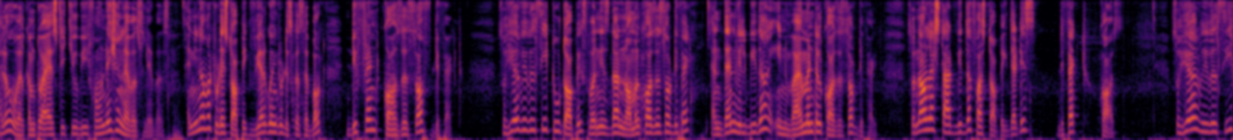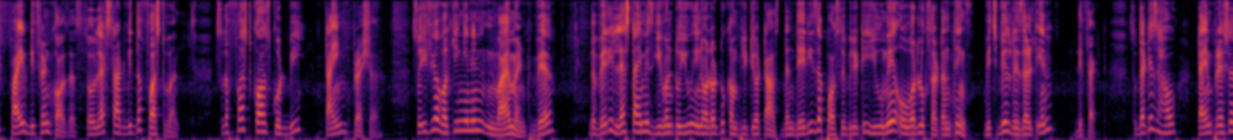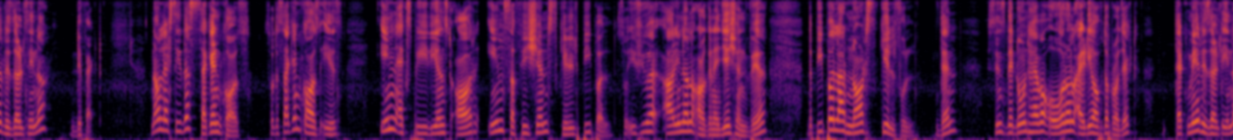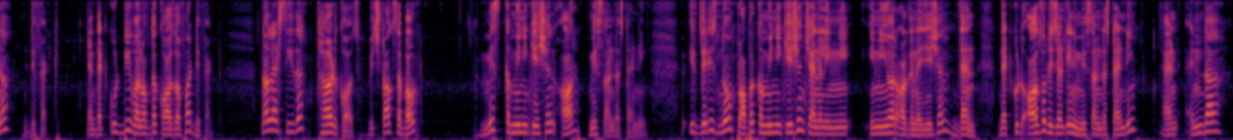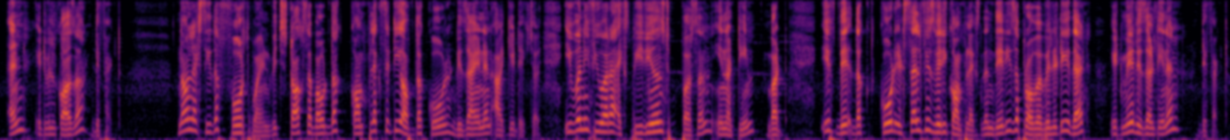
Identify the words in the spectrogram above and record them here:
Hello, welcome to ISTQB foundation level syllabus. And in our today's topic, we are going to discuss about different causes of defect. So here we will see two topics. One is the normal causes of defect and then will be the environmental causes of defect. So now let's start with the first topic that is defect cause. So here we will see five different causes. So let's start with the first one. So the first cause could be time pressure. So if you are working in an environment where the very less time is given to you in order to complete your task then there is a possibility you may overlook certain things which will result in defect. So that is how time pressure results in a defect. Now let's see the second cause. So the second cause is inexperienced or insufficient skilled people. So if you are in an organization where the people are not skillful then since they don't have an overall idea of the project that may result in a defect and that could be one of the cause of a defect. Now let's see the third cause which talks about miscommunication or misunderstanding. If there is no proper communication channel in, in your organization then that could also result in misunderstanding and in the end it will cause a defect. Now let's see the fourth point which talks about the complexity of the code design and architecture. Even if you are an experienced person in a team but if they, the code itself is very complex then there is a probability that it may result in an defect.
